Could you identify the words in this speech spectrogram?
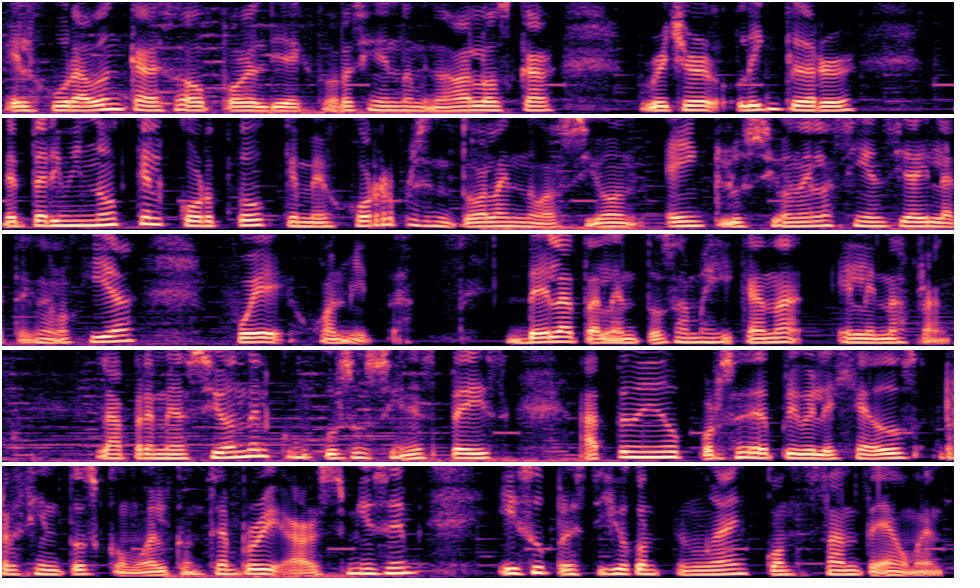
el jurado encabezado por el director de cine nominado al Oscar, Richard Linklater, determinó que el corto que mejor representó a la innovación e inclusión en la ciencia y la tecnología fue Juanita, de la talentosa mexicana Elena Franco. La premiación del concurso Cine Space ha tenido por sede privilegiados recintos como el Contemporary Arts Museum y su prestigio continúa en constante aumento,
